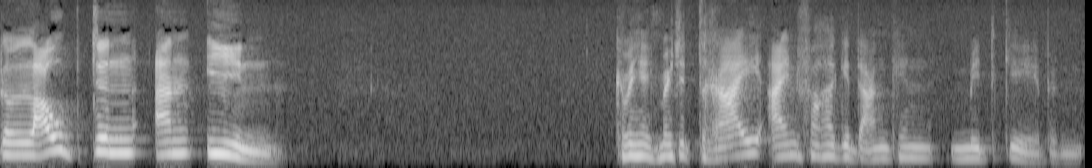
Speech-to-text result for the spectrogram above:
glaubten an ihn. Ich möchte drei einfache Gedanken mitgeben.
